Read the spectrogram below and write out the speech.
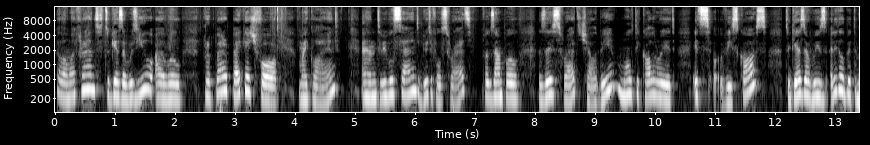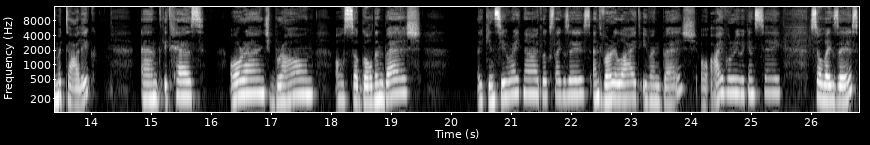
Hello my friends, together with you I will prepare package for my client and we will send beautiful threads. For example, this thread Celebi, multicolored, it's viscose together with a little bit metallic and it has orange, brown, also golden beige. You can see right now it looks like this and very light even beige or ivory we can say so like this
